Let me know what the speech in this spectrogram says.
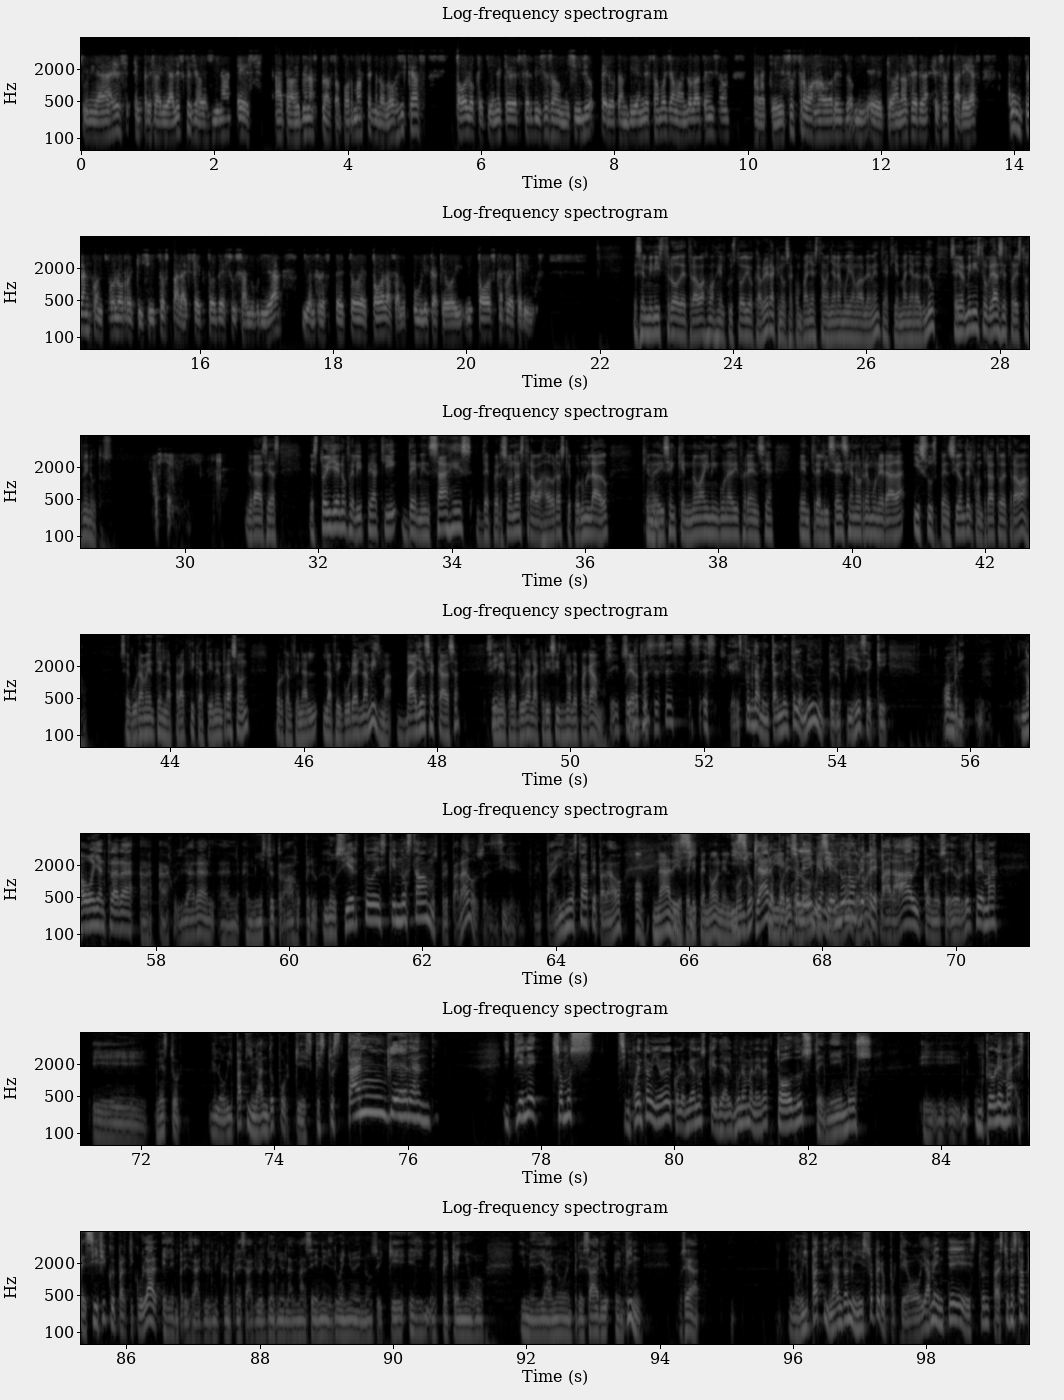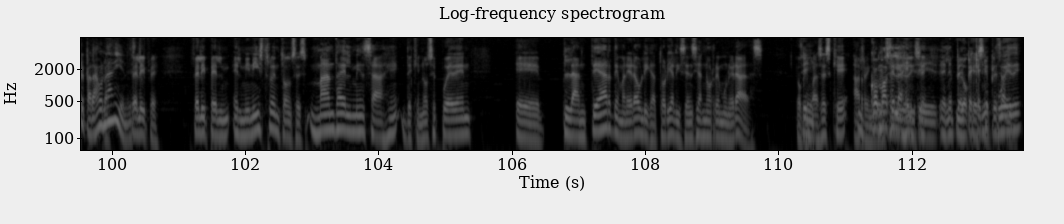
oportunidades empresariales que se avecinan es a través de las plataformas tecnológicas, todo lo que tiene que ver servicios a domicilio, pero también le estamos llamando la atención para que esos trabajadores eh, que van a hacer esas tareas cumplan con todos los requisitos para efectos de su salubridad y el respeto de toda la salud pública que hoy todos requerimos. Es el ministro de Trabajo, Ángel Custodio Cabrera, que nos acompaña esta mañana muy amablemente aquí en Mañanas Blue. Señor ministro, gracias por estos minutos. Gracias. Estoy lleno, Felipe, aquí de mensajes de personas trabajadoras que, por un lado, que me mm. dicen que no hay ninguna diferencia entre licencia no remunerada y suspensión del contrato de trabajo. Seguramente en la práctica tienen razón, porque al final la figura es la misma. Váyase a casa y mientras dura la crisis no le pagamos. Sí, pues, pues es, es, es, fundamentalmente lo mismo, pero fíjese que, hombre, no voy a entrar a, juzgar al, ministro de Trabajo, pero lo cierto es que no estábamos preparados, es decir, el país no estaba preparado. Oh, nadie, Felipe, no, en el mundo. claro, por eso le digo, siendo un hombre preparado y conocedor del tema, eh, Néstor, lo vi patinando porque es que esto es tan grande y tiene, somos 50 millones de colombianos que de alguna manera todos tenemos eh, un problema específico y particular. El empresario, el microempresario, el dueño del almacén, el dueño de no sé qué, el, el pequeño y mediano empresario, en fin. O sea, lo vi patinando al ministro, pero porque obviamente esto, para esto no está preparado nadie. Felipe. Felipe, el, ministro entonces manda el mensaje de que no se pueden eh, plantear de manera obligatoria licencias no remuneradas. Lo que pasa es que a ¿Cómo hace la gente? el, lo que se puede,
